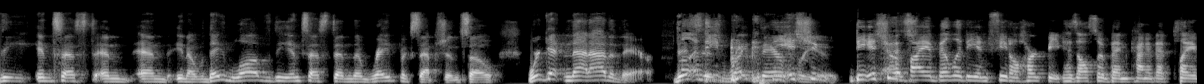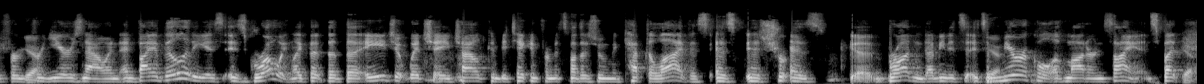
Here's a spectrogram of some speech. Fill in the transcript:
the incest and and you know they love the incest and the rape exception. So we're getting that out of there. This well, the, is right there the issue the issue As, of viability and fetal heartbeat has also been kind of at play for, yeah. for years now. And, and viability is is growing. Like the, the, the age at which a child can be taken from its mother's womb and kept alive is has has, has uh, broadened. I mean it's it's a yeah. miracle of modern science. But yeah.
